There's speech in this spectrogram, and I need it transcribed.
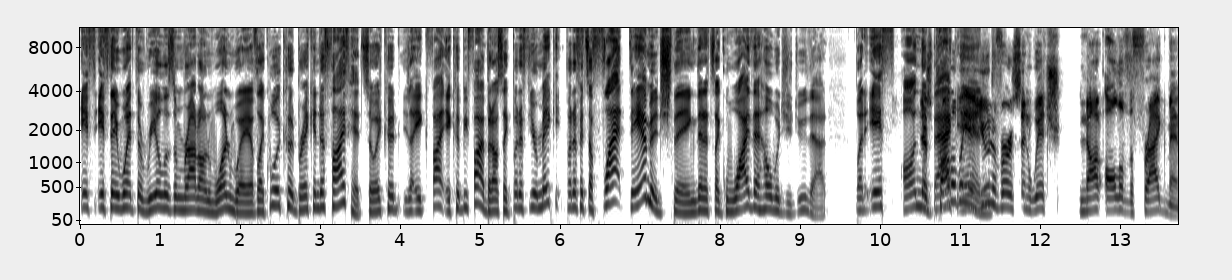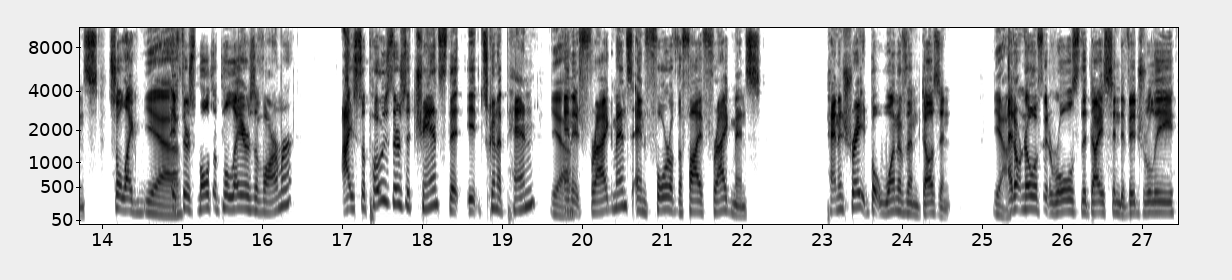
if if they went the realism route on one way of like, well, it could break into five hits, so it could like five, it could be five. But I was like, but if you're making, but if it's a flat damage thing, then it's like, why the hell would you do that? But if on the there's back probably end, a universe in which not all of the fragments so like yeah, if there's multiple layers of armor, I suppose there's a chance that it's going to pen yeah, and it fragments, and four of the five fragments penetrate, but one of them doesn't. Yeah, I don't know if it rolls the dice individually.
